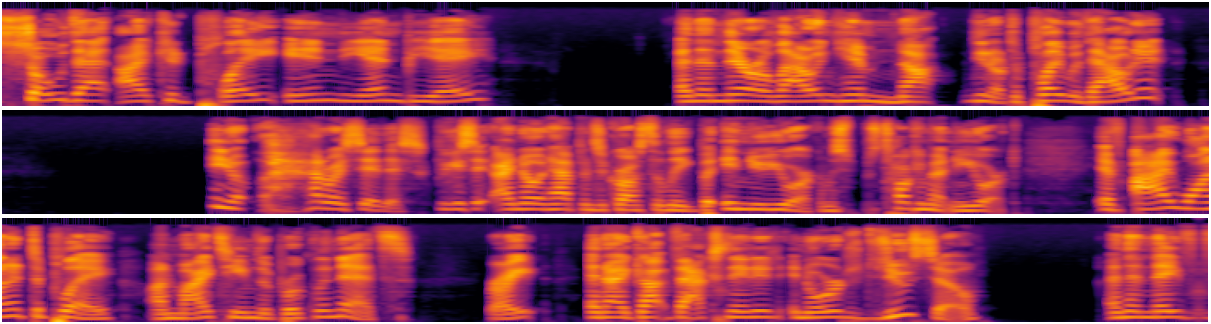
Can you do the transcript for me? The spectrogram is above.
so that I could play in the NBA, and then they're allowing him not, you know, to play without it, you know, how do I say this? Because I know it happens across the league, but in New York, I'm talking about New York. If I wanted to play on my team, the Brooklyn Nets, right, and I got vaccinated in order to do so, and then they've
